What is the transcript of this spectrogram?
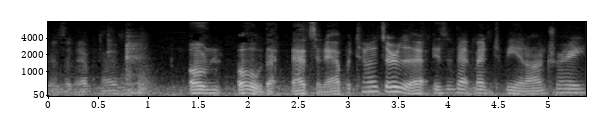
Is it appetizer? Oh, oh, that that's an appetizer. That isn't that meant to be an entree?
